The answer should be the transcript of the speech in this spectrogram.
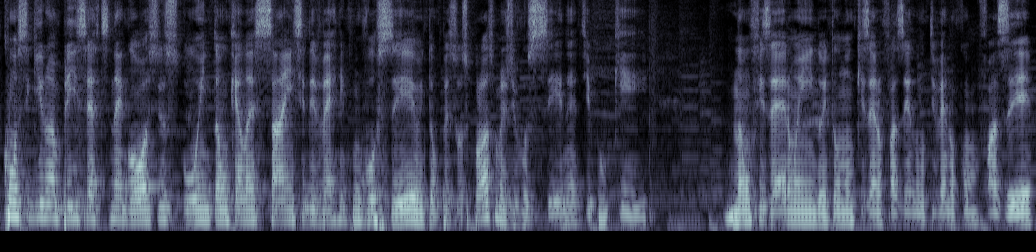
conseguiram abrir certos negócios, ou então que elas saem e se divertem com você, ou então pessoas próximas de você, né? Tipo, que não fizeram ainda, ou então não quiseram fazer, não tiveram como fazer,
